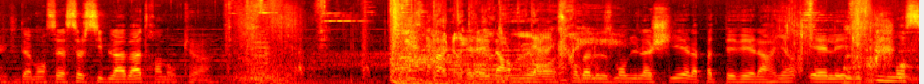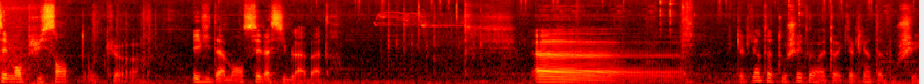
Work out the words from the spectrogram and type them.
Évidemment, c'est la seule cible à abattre, hein, donc... euh, Elle a une armure euh, scandaleusement nulle à chier, elle a pas de PV, elle a rien, et elle est immensément puissante, donc euh, évidemment, c'est la cible à abattre. Euh... Quelqu'un t'a touché toi? Ouais, toi, quelqu'un t'a touché.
